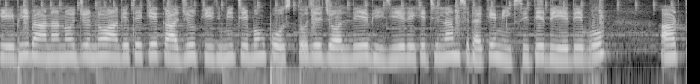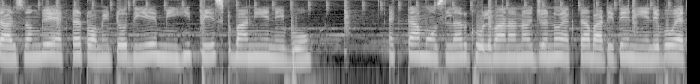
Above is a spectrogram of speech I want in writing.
গ্রেভি বানানোর জন্য আগে থেকে কাজু কিচমিচ এবং পোস্ত যে জল দিয়ে ভিজিয়ে রেখেছিলাম সেটাকে মিক্সিতে দিয়ে দেব। আর তার সঙ্গে একটা টমেটো দিয়ে মিহি পেস্ট বানিয়ে নেব। একটা মশলার ঘোল বানানোর জন্য একটা বাটিতে নিয়ে নেব এক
